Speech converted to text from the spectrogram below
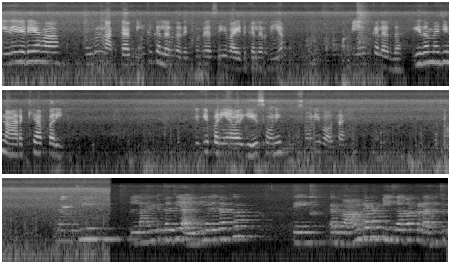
ਇਹਦੇ ਜਿਹੜੇ ਆਹ ਪੂਰਾ ਨੱਕ ਆ ਪਿੰਕ ਕਲਰ ਦਾ ਦੇਖੋ ਵੈਸੇ ਇਹ ਵਾਈਟ ਕਲਰ ਦੀ ਆ। ਪਿੰਕ ਕਲਰ ਦਾ। ਇਹਦਾ ਮੈਂ ਜੀ ਨਾਂ ਰੱਖਿਆ ਪਰੀ। ਕਿਉਂਕਿ ਪਰੀਆਂ ਵਰਗੀ ਇਹ ਸੋਹਣੀ ਸੋਹਣੀ ਬਹੁਤ ਹੈ ਜੀ ਲਾਈਟ ਤਾਂ ਜੀ ਆਈ ਨਹੀਂ ਹਲੇ ਤੱਕ। ਤੇ ਅਰਮਾਨ ਦਾ ਜਿਹੜਾ ਪੀਜ਼ਾ ਆਪਾਂ ਕੜਾਹੀ 'ਚ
